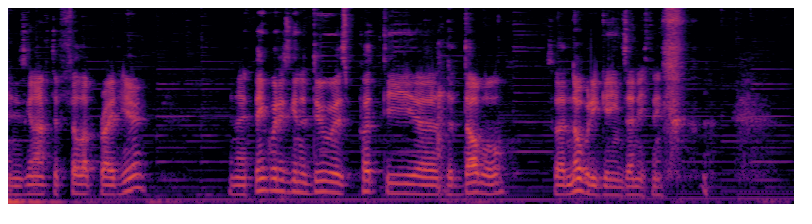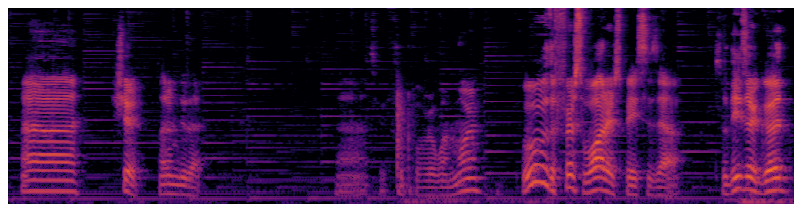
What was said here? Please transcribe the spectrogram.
and he's gonna have to fill up right here. And I think what he's gonna do is put the uh, the double so that nobody gains anything. uh, sure, let him do that. Uh, so flip over one more. Ooh, the first water space is out. So these are good.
